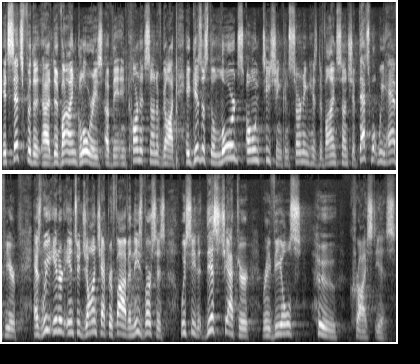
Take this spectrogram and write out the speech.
it sets for the uh, divine glories of the incarnate Son of God. It gives us the Lord's own teaching concerning his divine sonship. That's what we have here. As we entered into John chapter 5, in these verses, we see that this chapter reveals who Christ is.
